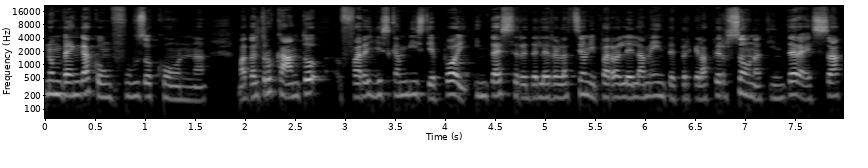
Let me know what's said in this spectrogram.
non venga confuso con... Ma d'altro canto, fare gli scambisti e poi intessere delle relazioni parallelamente perché la persona ti interessa,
